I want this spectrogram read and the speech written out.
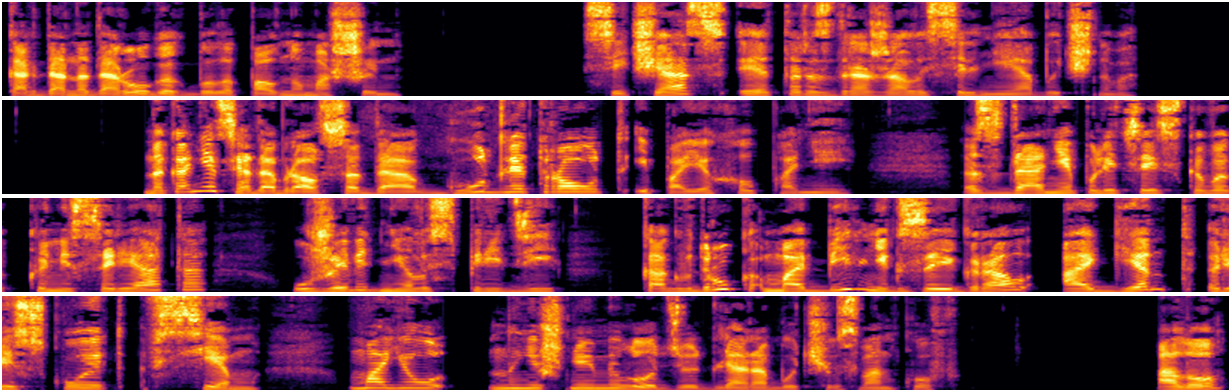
когда на дорогах было полно машин. Сейчас это раздражало сильнее обычного. Наконец я добрался до Гудлет-Роуд и поехал по ней. Здание полицейского комиссариата уже виднелось впереди, как вдруг мобильник заиграл «Агент рискует всем», мою нынешнюю мелодию для рабочих звонков. «Алло?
